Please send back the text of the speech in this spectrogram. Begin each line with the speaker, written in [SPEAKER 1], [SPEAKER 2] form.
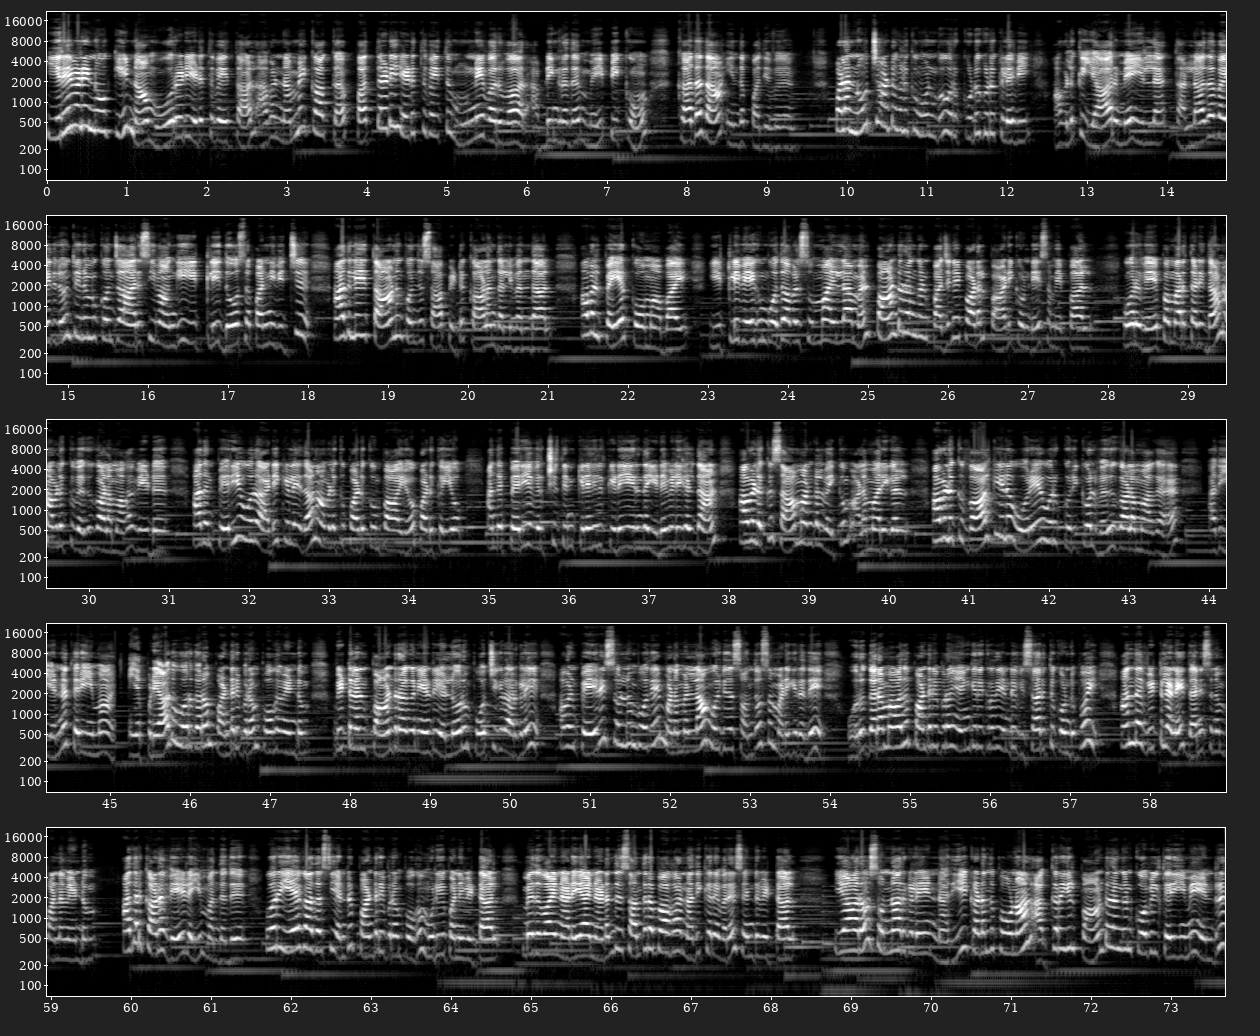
[SPEAKER 1] இறைவனை நோக்கி நாம் ஓரடி எடுத்து வைத்தால் அவன் நம்மை காக்க பத்தடி எடுத்து வைத்து முன்னே வருவார் அப்படிங்கிறத மெய்ப்பிக்கும் கதை தான் இந்த பதிவு. பல நூற்றாண்டுகளுக்கு முன்பு ஒரு குடுகுடு கிழவி அவளுக்கு யாருமே இல்லை. தள்ளாத வயதிலும் தினமும் கொஞ்சம் அரிசி வாங்கி இட்லி தோசை பண்ணி வச்சு அதிலே தானும் கொஞ்சம் சாப்பிட்டு காலம் தள்ளி வந்தாள். அவள் பெயர் கோமாபாய். இட்லி வேகும்போது அவள் சும்மா இல்லாமல் பாண்டுரங்கன் பஜனை பாடல் பாடிக்கொண்டே சமைப்பாள். ஒரு வேப்ப மரத்தடி தான் அவளுக்கு வெகு காலமாக வீடு. அதன் பெரிய ஒரு அடிக்கிளை தான் அவளுக்கு படுக்கும் பாயோ படுக்கையோ. அந்த பெரிய விருட்சத்தின் கிளைகளுக்கு இடையே இருந்த இடைவெளிகள் தான் அவளுக்கு சாமான்கள் வைக்கும் அலமாரிகள். அவளுக்கு வாழ்க்கையில ஒரே ஒரு குறிக்கோள் வெகு காலமாக அது என்ன தெரியுமா? எப்படியாவது ஒரு தரம் பண்டரிபுரம் போக வேண்டும். விட்டலன் பாண்டுரங்கன் என்று எல்லோரும் போச்சுகிறார்களே அவன் பெயரை சொல்லும் போதே மனமெல்லாம் ஒருவித சந்தோஷம் அடைகிறதே. ஒரு தரமாவது பண்டரிபுரம் எங்கிருக்கிறது என்று விசாரித்து கொண்டு போய் அந்த விட்டலனை தரிசனம் பண்ண வேண்டும். அதற்கான வேலையும் வந்தது. ஒரு ஏகாதசி என்று பண்டரிபுரம் போக முடிவு பண்ணிவிட்டாள். மெதுவாய் நடையாய் நடந்து சந்திரபாகா நதிக்கரை வரை சென்று விட்டாள். யாரோ சொன்னார்களே நதியை கடந்து போனால் அக்கறையில் பாண்டுரங்கன் கோவில் தெரியுமே என்று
